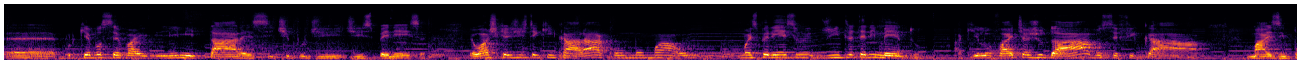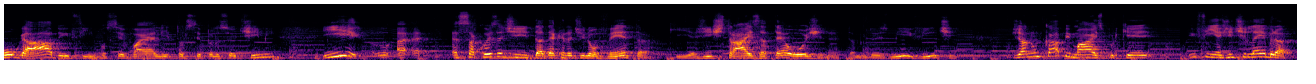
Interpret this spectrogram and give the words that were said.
É, por que você vai limitar esse tipo de, de experiência? Eu acho que a gente tem que encarar como uma, uma experiência de entretenimento. Aquilo vai te ajudar a você ficar mais empolgado, enfim, você vai ali torcer pelo seu time. E essa coisa de, da década de 90, que a gente traz até hoje, né? Estamos em 2020, já não cabe mais, porque, enfim, a gente lembra.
